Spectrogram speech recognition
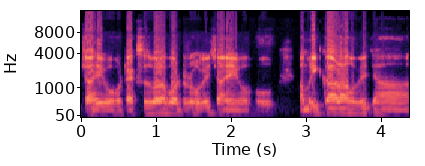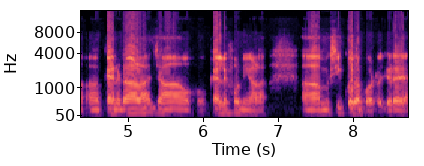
ਚਾਹੇ ਉਹ ਟੈਕਸਸ ਵਾਲਾ ਬਾਰਡਰ ਹੋਵੇ, ਚਾਹੇ ਉਹ ਅਮਰੀਕਾ ਵਾਲਾ ਹੋਵੇ ਜਾਂ ਕੈਨੇਡਾ ਵਾਲਾ ਜਾਂ ਉਹ ਕੈਲੀਫੋਰਨੀਆ ਵਾਲਾ ਮੈਕਸੀਕੋ ਦਾ ਬਾਰਡਰ ਜਿਹੜਾ ਹੈ।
